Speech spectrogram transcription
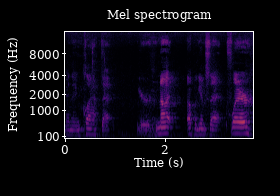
and then clamp that your nut up against that flare,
